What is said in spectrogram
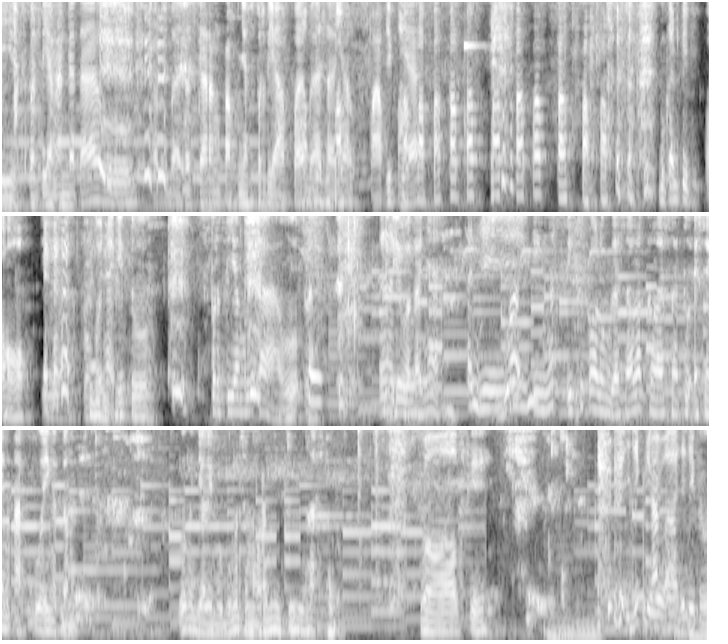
iya seperti yang anda tahu kalau bahasa sekarang papnya seperti apa bahasanya pap ya pap pap pap pap pap pap pap pap pap pap. Bukan pip. Oh. Iya, pokoknya itu seperti yang lu tahu lah jadi makanya Anjing. gue inget itu kalau nggak salah kelas 1 SMA gue inget banget gue ngejalin hubungan sama orang itu ya Goks sih. Ijik dia aja gitu?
